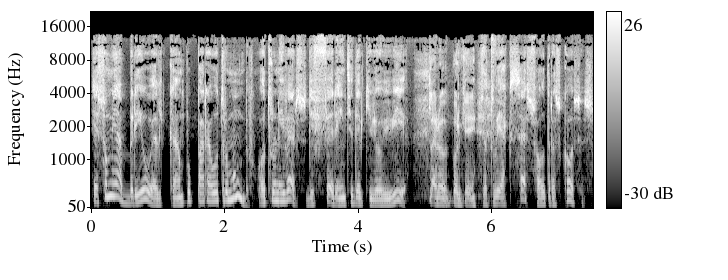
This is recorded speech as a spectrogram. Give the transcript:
eso me abrió el campo para otro mundo, otro universo, diferente del que yo vivía. Claro, porque... Yo tuve acceso a otras cosas.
